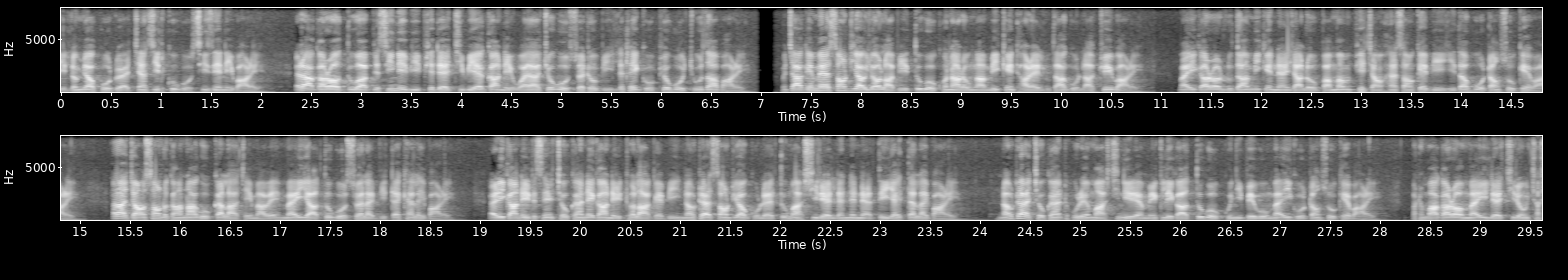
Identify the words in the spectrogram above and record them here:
နေလွတ်မြောက်ဖို့အတွက်အကြံစီတစ်ခုကိုစီစဉ်နေပါတယ်။အဲ့ဒါကတော့သူဟာပစ္စည်းနေပြီဖြစ်တဲ့ GPS ကနေဝါယာကျိုးကိုဆွဲထုတ်ပြီးလက်ထိတ်ကိုဖြုတ်ဖို့ကြိုးစားပါတယ်။မကြခင်မဲ့အဆောင်တယောက်ရောက်လာပြီးသူ့ကိုခုနတုန်းကမိခင်ထားတဲ့လူသားကိုလာကြွေးပါတယ်။မိုက်ကတော့လူသားမိခင်နဲ့ရလို့ဘာမှမဖြစ်ကြောင်ဟန်ဆောင်ခဲ့ပြီးရည်တော့ဖို့တောင်းဆိုခဲ့ပါတယ်။အဲ့ဒါကြောင့်အဆောင်တကားနာကိုကတ်လာချိန်မှာပဲမိုက်ရသူ့ကိုဆွဲလိုက်ပြီးတိုက်ခတ်လိုက်ပါတယ်။ အဲ့ဒီကနေတဆင့်ချုပ်ခန်းထဲကနေထွက်လာခဲ့ပြီးနောက်ထပ်အဆောင်တယောက်ကိုလည်းသူ့မှာရှိတဲ့လက်နက်နဲ့အသေးရိုက်တက်လိုက်ပါတယ်။နောက်ထပ်ချုပ်ခန်းတစ်ခုထဲမှာရှိနေတဲ့မိန်းကလေးကသူ့ကိုကူညီပေးဖို့မိုက်အီကိုတောင်းဆိုခဲ့ပါတယ်။ပထမကတော့မိုက်အီလည်းချီတုံချ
